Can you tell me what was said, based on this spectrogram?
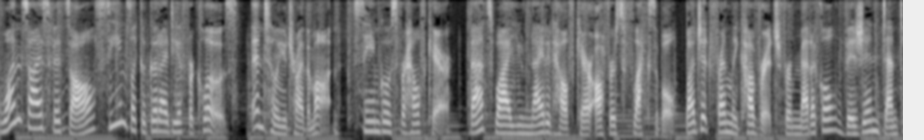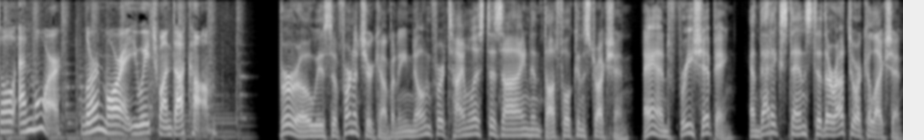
One size fits all seems like a good idea for clothes until you try them on. Same goes for healthcare. That's why United Healthcare offers flexible, budget friendly coverage for medical, vision, dental, and more. Learn more at uh1.com. Burrow is a furniture company known for timeless design and thoughtful construction and free shipping, and that extends to their outdoor collection.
